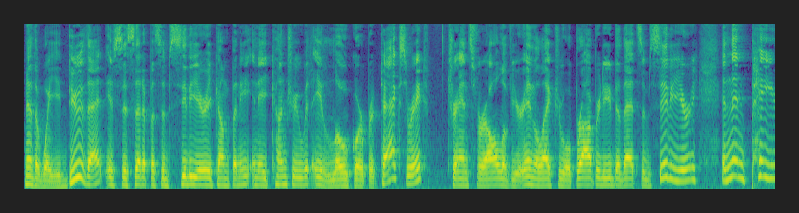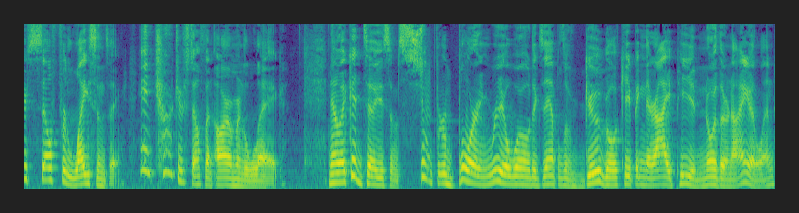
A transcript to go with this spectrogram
Now the way you do that is to set up a subsidiary company in a country with a low corporate tax rate, transfer all of your intellectual property to that subsidiary, and then pay yourself for licensing, and charge yourself an arm and a leg. Now I could tell you some super boring real world examples of Google keeping their IP in Northern Ireland.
